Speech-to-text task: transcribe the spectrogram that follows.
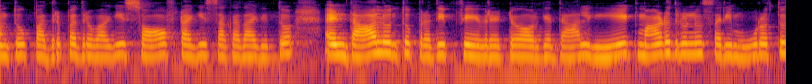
ಅಂತೂ ಪದ್ರ ಪದ್ರವಾಗಿ ಸಾಫ್ಟಾಗಿ ಸಖತ್ತಾಗಿತ್ತು ಆ್ಯಂಡ್ ದಾಲ್ ಅಂತೂ ಪ್ರದೀಪ್ ಫೇವ್ರೇಟು ಅವ್ರಿಗೆ ದಾಲ್ ಹೇಗೆ ಮಾಡಿದ್ರೂ ಸರಿ ಮೂರೊತ್ತು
